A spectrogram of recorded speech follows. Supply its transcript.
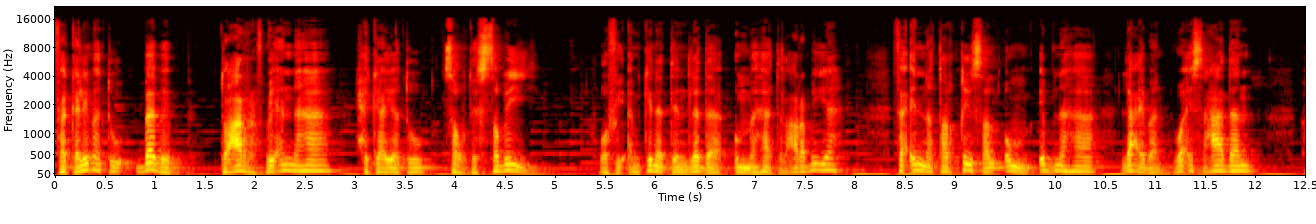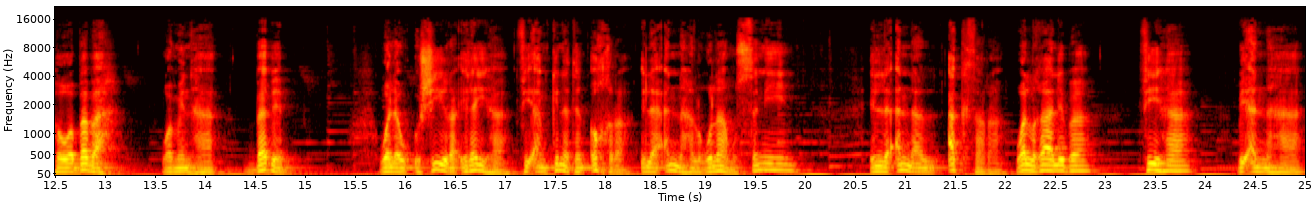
فكلمة ببب تعرف بأنها حكاية صوت الصبي. وفي أمكنة لدى أمهات العربية فإن ترقيص الأم ابنها لعبا واسعادا هو ببه ومنها ببب ولو أشير إليها في أمكنة أخرى إلى أنها الغلام السمين إلا أن الأكثر والغالب فيها بأنها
